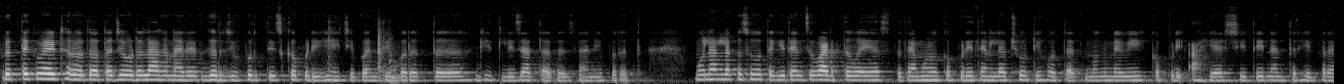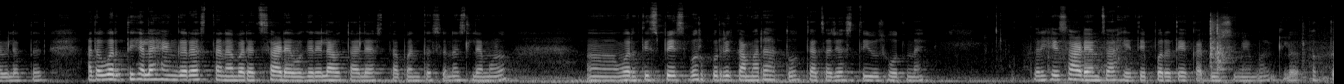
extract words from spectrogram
प्रत्येक वेळी ठरवतो आता जेवढं लागणार आहेत गरजेपुरतीच कपडे घ्यायची पण ती परत घेतली जातातच आणि परत मुलांना कसं होतं की त्यांचं वाढतं वय असतं त्यामुळं कपडे त्यांना छोटे होतात. मग नवी कपडे आहे अशी ते नंतर हे करावे लागतात. आता वरती ह्याला हँगर असताना बऱ्याच साड्या वगैरे लावता आल्या असतात पण तसं नसल्यामुळं वरती स्पेस भरपूर रिकामा राहतो त्याचा जास्त यूज होत नाही. तर हे साड्यांचं आहे ते परत एका दिवशी मी म्हटलं फक्त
